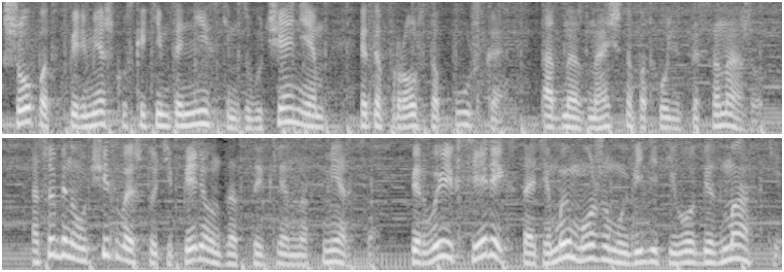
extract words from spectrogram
Шепот в перемешку с каким-то низким звучанием – это просто пушка, однозначно подходит персонажу. Особенно учитывая, что теперь он зациклен на смерти. Впервые в серии, кстати, мы можем увидеть его без маски.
